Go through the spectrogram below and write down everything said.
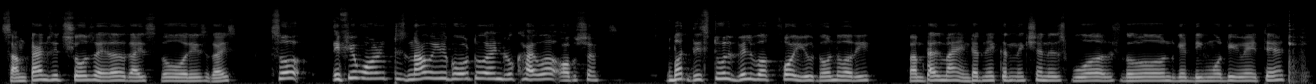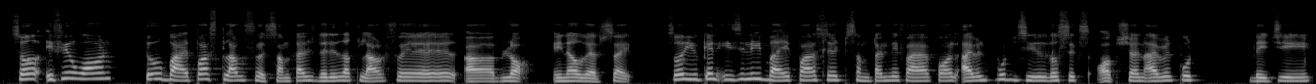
sometimes it shows error guys. No worries guys. So if you want now you go to and look how our options but this tool will work for you don't worry. Sometimes my internet connection is poor don't get demotivated. So if you want to bypass cloudflare sometimes there is a cloudflare uh, block in our website. So you can easily bypass it. Sometimes if i fall i will put 06 option. I will put digi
